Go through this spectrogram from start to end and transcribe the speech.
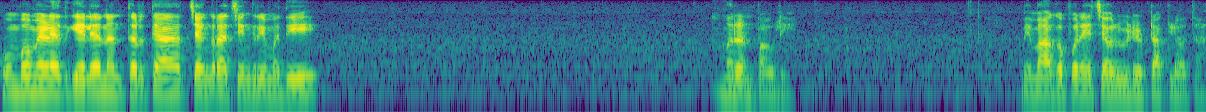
कुंभमेळ्यात गेल्यानंतर त्या चेंगराचेंगरीमध्ये मरण पावली. मी मागं पण याच्यावर व्हिडिओ टाकला होता.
